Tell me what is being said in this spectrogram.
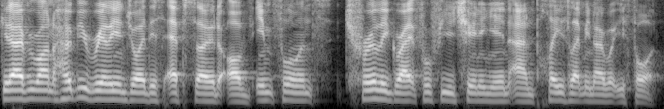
G'day everyone, hope you really enjoyed this episode of Influence. Truly grateful for you tuning in and please let me know what you thought.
